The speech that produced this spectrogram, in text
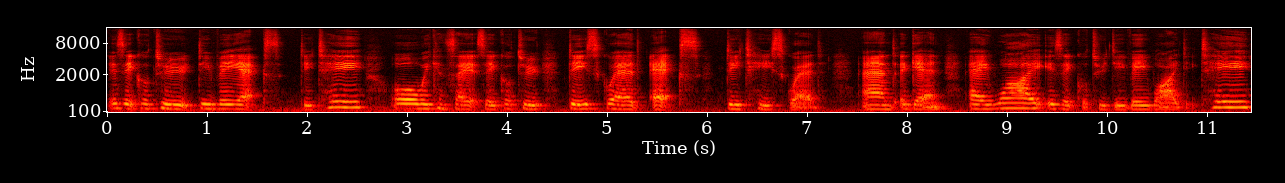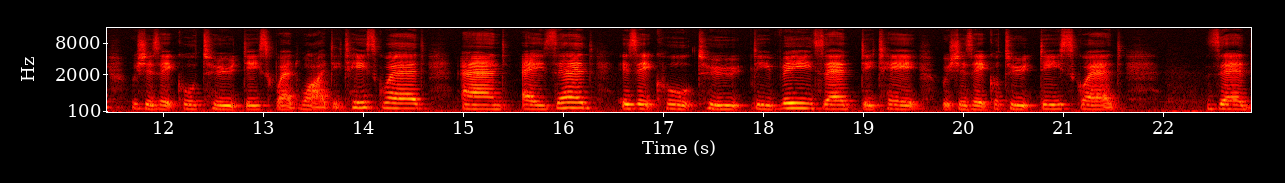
is equal to dvx dt, or we can say it's equal to d squared x dt squared. And again, ay is equal to dvy dt, which is equal to d squared y dt squared, and az is equal to dvz dt, which is equal to d squared z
